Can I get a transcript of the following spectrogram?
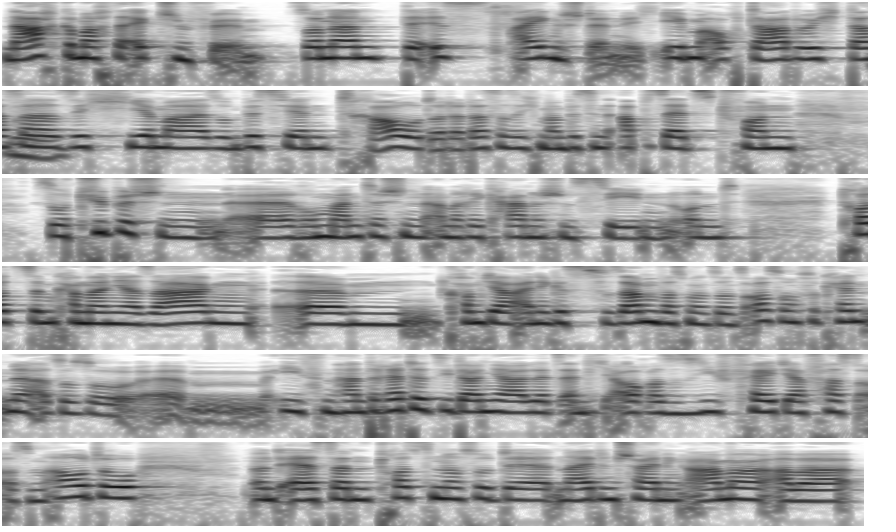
nachgemachter Actionfilm, sondern der ist eigenständig. Eben auch dadurch, dass mhm. er sich hier mal so ein bisschen traut oder dass er sich mal ein bisschen absetzt von so typischen äh, romantischen amerikanischen Szenen. Und trotzdem kann man ja sagen, ähm, kommt ja einiges zusammen, was man sonst auch noch so kennt. Ne? Also so ähm, Ethan Hunt rettet sie dann ja letztendlich auch. Also sie fällt ja fast aus dem Auto und er ist dann trotzdem noch so der Knight in Shining Armor, aber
